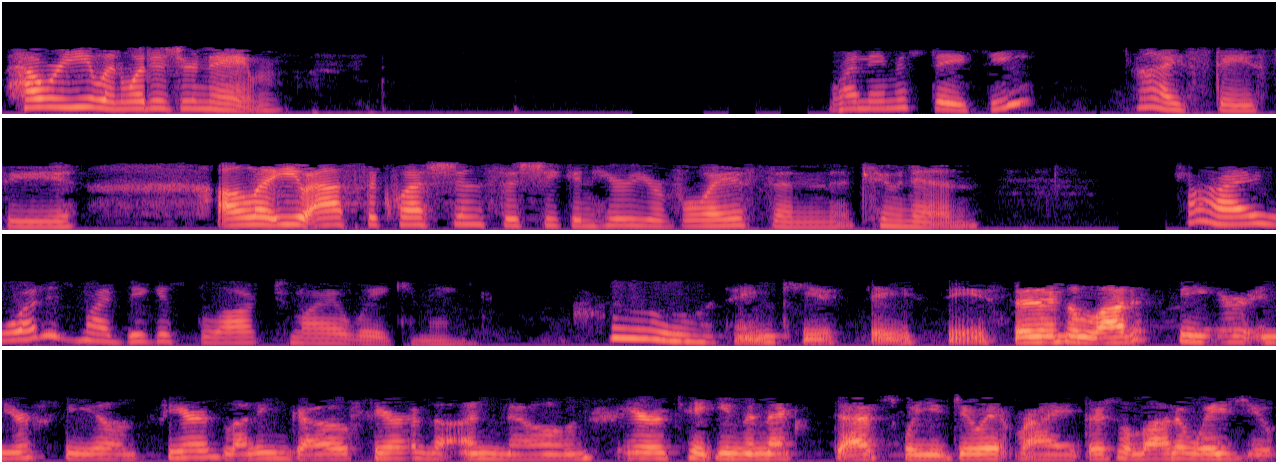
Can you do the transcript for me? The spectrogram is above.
How are you and what is your name? My name is Stacy. Hi, Stacy. I'll let you ask the question so she can hear your voice and tune in. Hi, what is my biggest block to my awakening? Ooh, thank you, Stacy. So there's a lot of fear in your field. Fear of letting go, fear of the unknown, fear of taking the next steps. Will you do it right? There's a lot of ways you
